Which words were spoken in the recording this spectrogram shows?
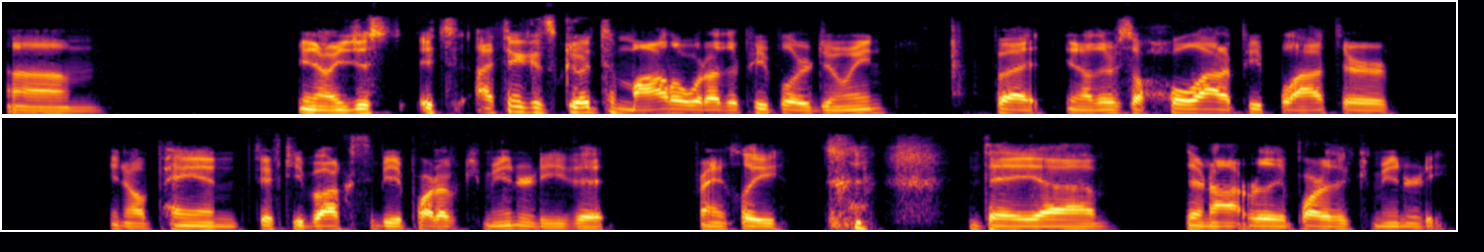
Um, you know, you just it's. I think it's good to model what other people are doing, but you know, there's a whole lot of people out there, you know, paying fifty bucks to be a part of a community that, frankly, they uh, they're not really a part of the community,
